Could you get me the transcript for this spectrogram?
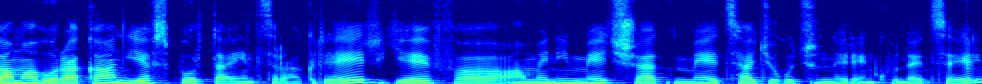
կամավորական եւ սպորտային ծրագրեր եւ ամենի մեջ շատ մեծ հաջողություններ ենք ունեցել։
